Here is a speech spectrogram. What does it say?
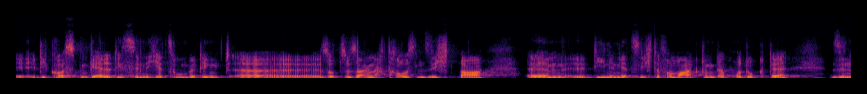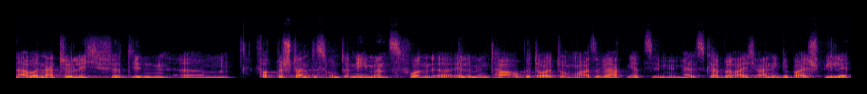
die kosten Geld, die sind nicht jetzt unbedingt äh, sozusagen nach draußen sichtbar, ähm, äh, dienen jetzt nicht der Vermarktung der Produkte, sind aber natürlich für den ähm, Fortbestand des Unternehmens von äh, elementarer Bedeutung. Also wir hatten jetzt im, im Healthcare-Bereich einige Beispiele,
